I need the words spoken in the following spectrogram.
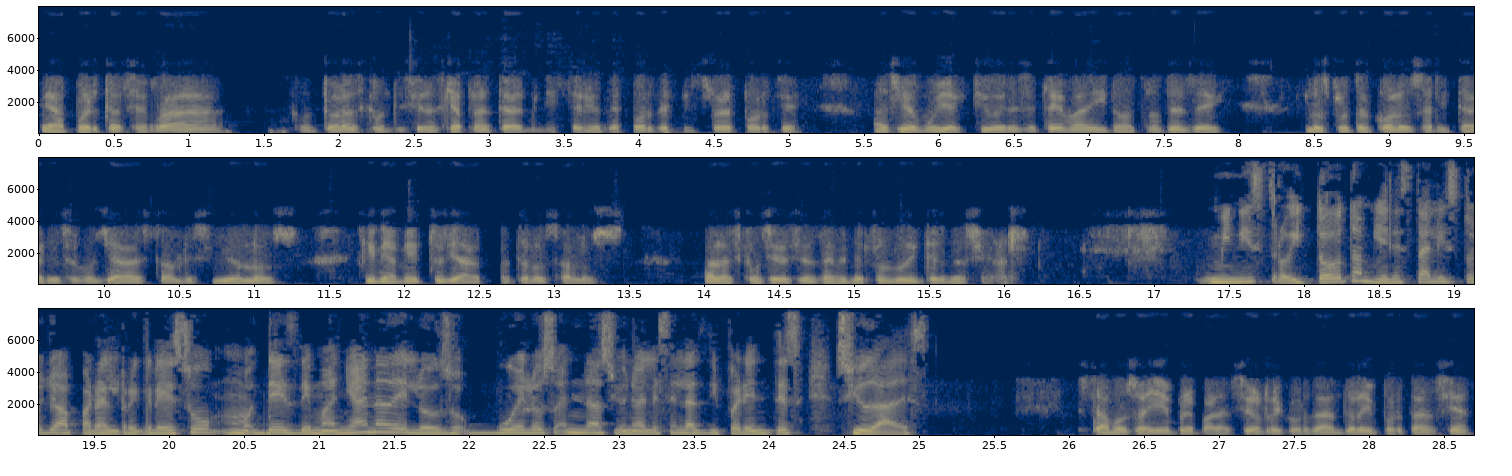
la puerta cerrada con todas las condiciones que ha planteado el Ministerio de Deporte, el ministro de Deporte ha sido muy activo en ese tema y nosotros desde los protocolos sanitarios hemos ya establecido los lineamientos y adaptándolos a los a las consideraciones también del fútbol internacional. Ministro, y todo también está listo ya para el regreso desde mañana de los vuelos nacionales en las diferentes ciudades. Estamos ahí en preparación recordando la importancia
